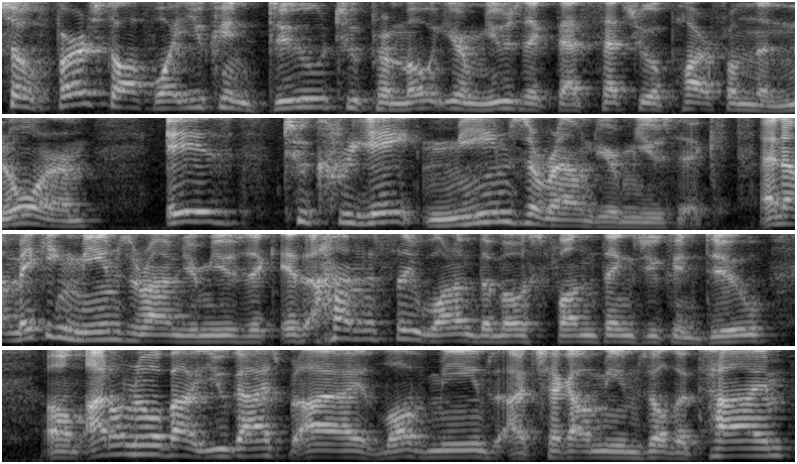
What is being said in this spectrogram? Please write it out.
So first off, what you can do to promote your music that sets you apart from the norm is to create memes around your music. And now making memes around your music is honestly one of the most fun things you can do. Um, I don't know about you guys, but I love memes. I check out memes all the time.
